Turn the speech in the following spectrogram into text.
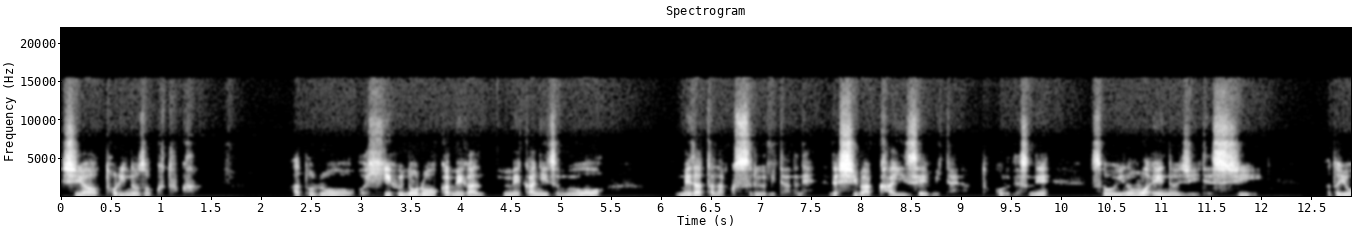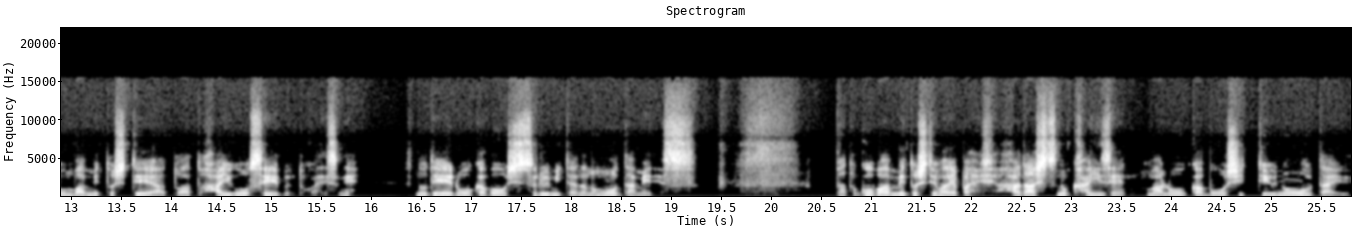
シワを取り除くとか、あと、皮膚の老化メガメカニズムを目立たなくするみたいなね。で、シワ改善みたいなところですね。そういうのも NG ですし、あと4番目として、あと、あと配合成分とかですね。ので、老化防止するみたいなのもダメです。あと5番目としては、やっぱり肌質の改善、まあ、老化防止っていうのを訴える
